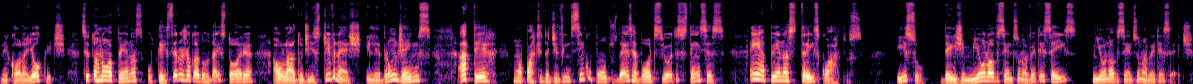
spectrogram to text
Nikola Jokic, se tornou apenas o terceiro jogador da história, ao lado de Steve Nash e LeBron James, a ter uma partida de 25 pontos, 10 rebotes e 8 assistências em apenas 3 quartos. Isso desde 1996-1997.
